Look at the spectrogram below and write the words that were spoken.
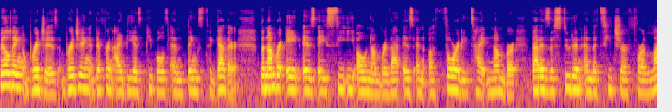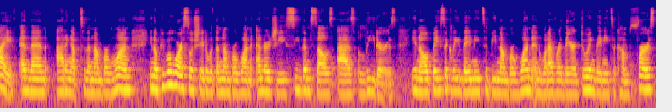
building bridges, bridging different ideas, peoples, and things together. The number eight is a CEO number. That is an authority type number. That is the student and the teacher for life. And then adding up to the number one, you know, people who are associated with the number one energy see themselves as leaders. You know, basically, they need to be number one in whatever they are doing, they need to come first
